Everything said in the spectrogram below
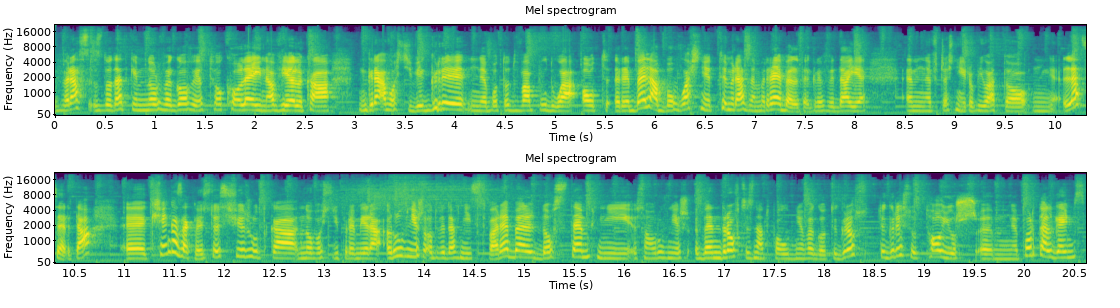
wraz z dodatkiem Norwegowie to kolejna wielka gra, właściwie gry, bo to dwa pudła od Rebela, bo właśnie tym razem Rebel te gry wydaje. Wcześniej robiła to Lacerta. E, Księga Zaklęć to jest świeżutka nowość i premiera również od wydawnictwa Rebel. Dostępni są również Wędrowcy z nadpołudniowego Tygrys, Tygrysu, to już Portal Games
